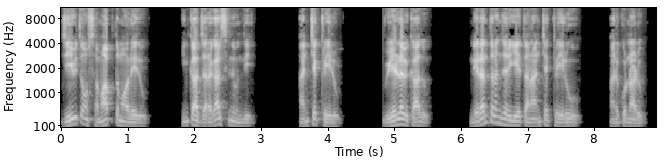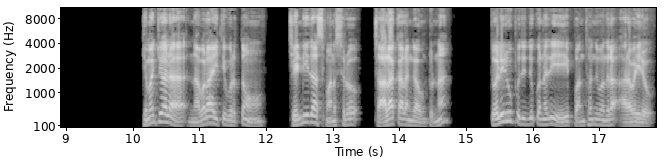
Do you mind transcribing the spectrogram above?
జీవితం సమాప్తమవలేదు. ఇంకా జరగాల్సింది ఉంది. అంత్యక్రియలు. వీళ్ళవి కాదు. నిరంతరం జరిగే తన అంత్యక్రియలు అనుకున్నాడు. హిమజ్వాల నవలా ఇతివృత్తం చండీదాస్ మనసులో చాలా కాలంగా ఉంటున్నా తొలి రూపు దిద్దుకున్నది పంతొమ్మిది వందల అరవైలో.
